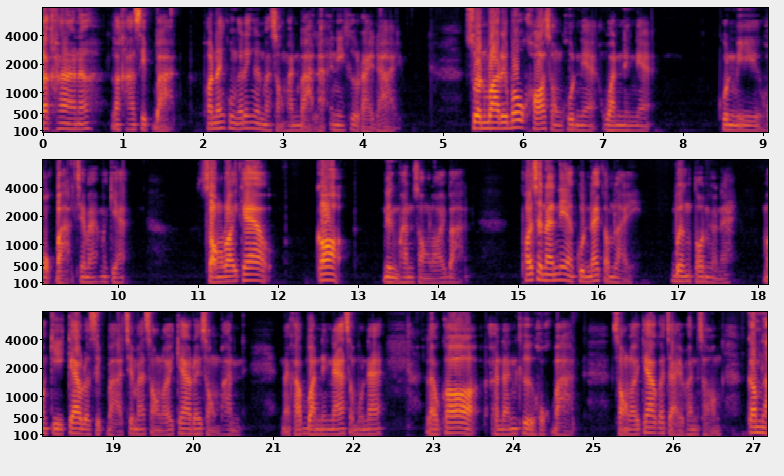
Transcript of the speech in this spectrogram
ราคานะราคา 10 บาท เพราะนั้นคุณก็ได้เงินมา 2,000 บาทแล้วอันนี้คือรายได้ ส่วน variable cost ของคุณเนี่ยวันหนึ่งเนี่ยคุณมี 6 บาทใช่ไหมเมื่อกี้200 แก้วก็ 1,200 บาท เพราะฉะนั้นเนี่ยคุณได้กำไรเบื้องต้นก่อนนะ เมื่อกี้แก้วละ10 บาทใช่ไหม200 แก้วได้ 2,000นะครับวันหนึ่งนะสมมุตินะ แล้วก็อันนั้นคือ 6 บาท 200 แก้วก็จ่ายพันสกำไร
